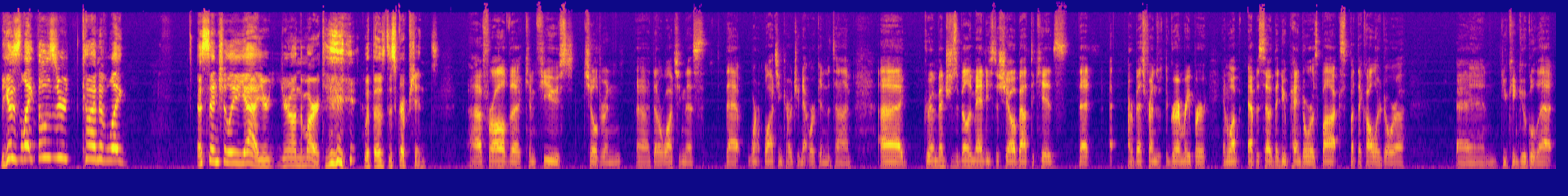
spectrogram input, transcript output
because like those are kind of like essentially yeah you're you're on the mark with those descriptions. uh, for all the confused children uh, that are watching this that weren't watching Cartoon Network in the time. Uh, Grim Adventures of Billy Mandy's the show about the kids that are best friends with the Grim Reaper. In one episode, they do Pandora's box, but they call her Dora, and you can Google that.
